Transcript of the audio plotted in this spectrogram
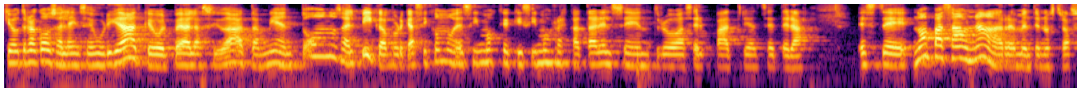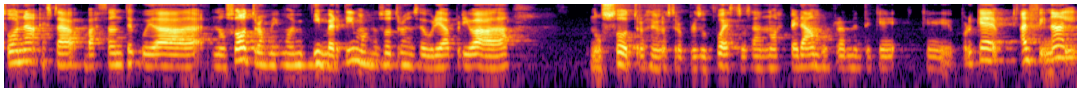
¿Qué otra cosa? La inseguridad que golpea a la ciudad también. Todo nos salpica, porque así como decimos que quisimos rescatar el centro, hacer patria, etcétera, este, no ha pasado nada realmente. Nuestra zona está bastante cuidada. Nosotros mismos invertimos nosotros en seguridad privada, nosotros en nuestro presupuesto. O sea, no esperamos realmente que, que porque al final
